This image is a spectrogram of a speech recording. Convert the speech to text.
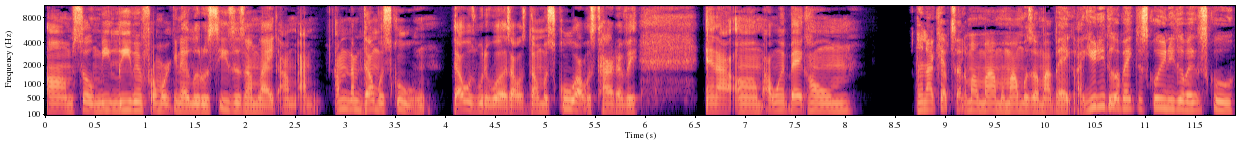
Um, so me leaving from working at Little Caesars, I'm like, I'm I'm I'm I'm done with school. That was what it was. I was done with school. I was tired of it, and I um I went back home. And I kept telling my mom, my mom was on my back, like, you need to go back to school, you need to go back to school,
